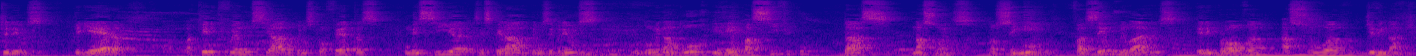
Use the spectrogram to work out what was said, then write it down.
de Deus, que ele era aquele que foi anunciado pelos profetas, o Messias esperado pelos hebreus, o dominador e rei pacífico das nações. Nosso Senhor, fazendo milagres, ele prova a sua divindade.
